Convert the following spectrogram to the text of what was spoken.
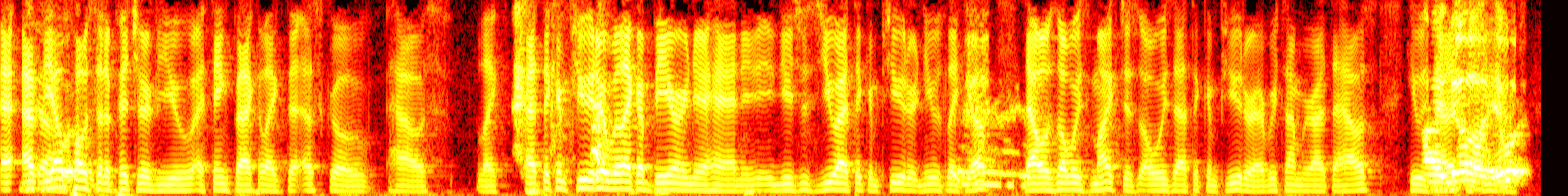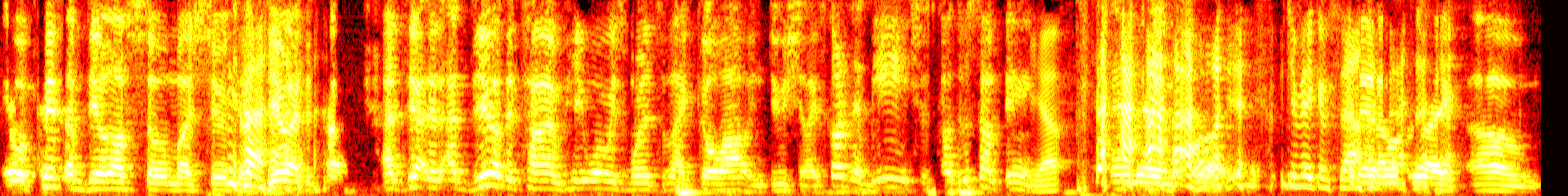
Abdiel Yeah, but- posted a picture of you, I think back at like the Esco house, like at the computer with like a beer in your hand, and you're just you at the computer. And he was like, "Yep, that was always Mike, just always at the computer. Every time we were at the house, he was." I know it would it would piss Abdiel off so much too. Because Abdiel at the time, Abdiel, Abdiel at the time, he always wanted to like go out and do shit. Like, let's go to the beach, let's go do something. yeah And then, uh, Would you make him sad. And then I would like be like, um.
